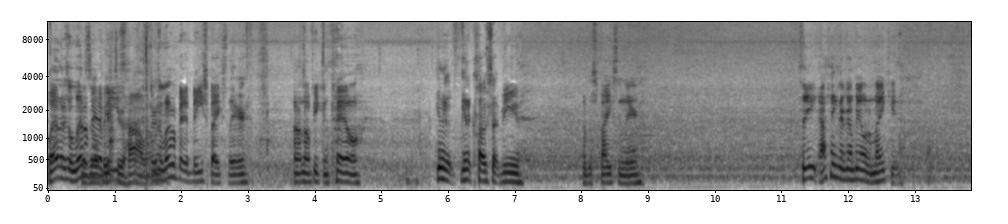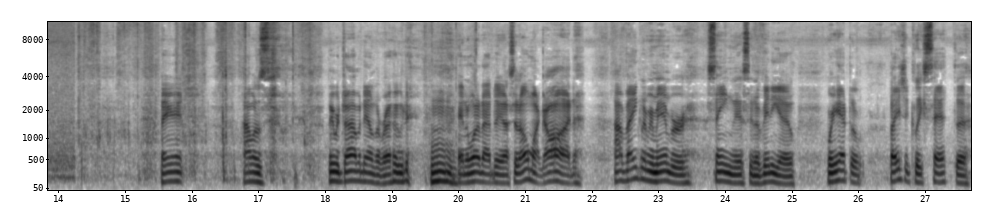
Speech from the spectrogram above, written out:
Well, there's a little bit of too high, there's a little bit of bee space there. I don't know if you can tell. Get a get a close-up view of the space in there. See, I think they're going to be able to make it. Barret, I was, we were driving down the road, hmm. and what did I do? I said, "Oh my God!" I vaguely remember seeing this in a video where you have to basically set the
